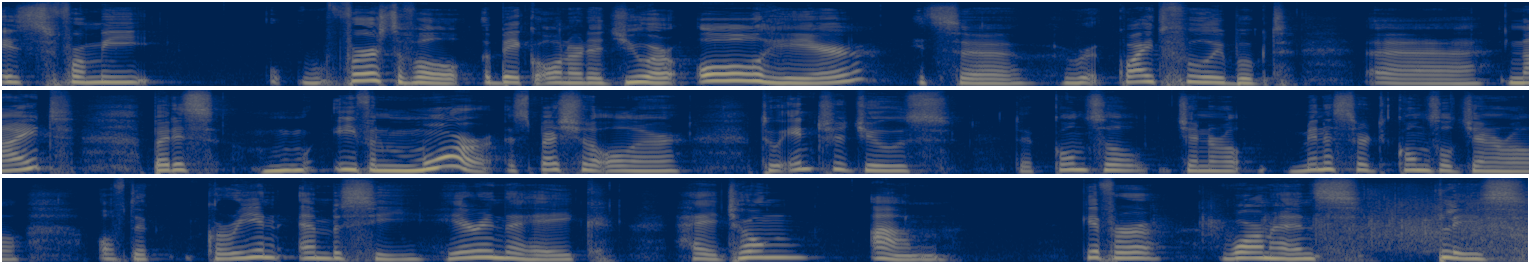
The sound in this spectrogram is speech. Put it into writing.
it's for me, first of all, a big honor that you are all here. It's a quite fully booked uh, night, but it's even more a special honor to introduce the Consul General, Minister Consul General of the Korean Embassy here in The Hague, Hae Jong An. Give her warm hands, please.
